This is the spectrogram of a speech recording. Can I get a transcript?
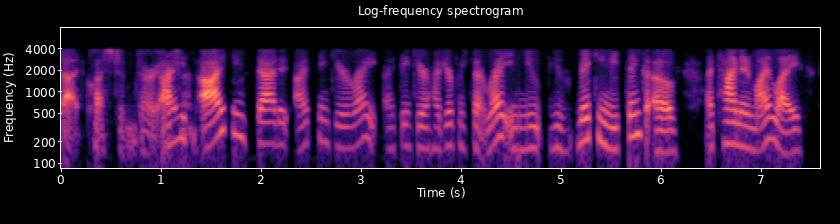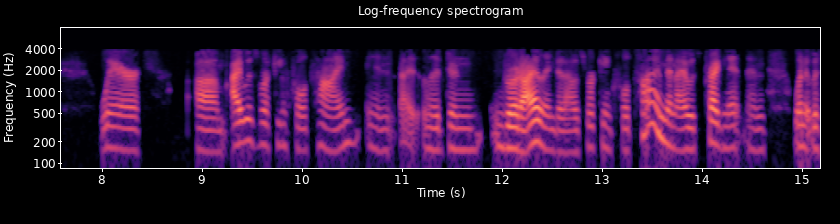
that question very I often. I think that it, I think you're right. I think you're 100% right, and you you're making me think of a time in my life where um I was working full time and I lived in Rhode Island and I was working full time and I was pregnant and when it was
